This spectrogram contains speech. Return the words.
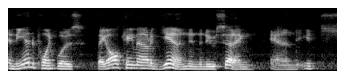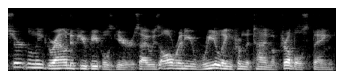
and the end point was they all came out again in the new setting, and it certainly ground a few people's gears. I was already reeling from the time of troubles thing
